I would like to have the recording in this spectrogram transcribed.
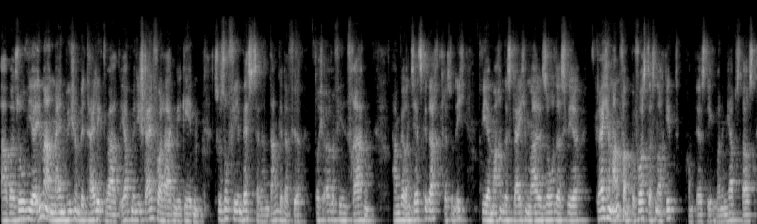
Aber so wie ihr immer an meinen Büchern beteiligt wart, ihr habt mir die Steilvorlagen gegeben zu so vielen Bestsellern. Danke dafür. Durch eure vielen Fragen haben wir uns jetzt gedacht, Chris und ich, wir machen das gleiche mal so, dass wir gleich am Anfang, bevor es das noch gibt, kommt erst irgendwann im Herbst raus,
